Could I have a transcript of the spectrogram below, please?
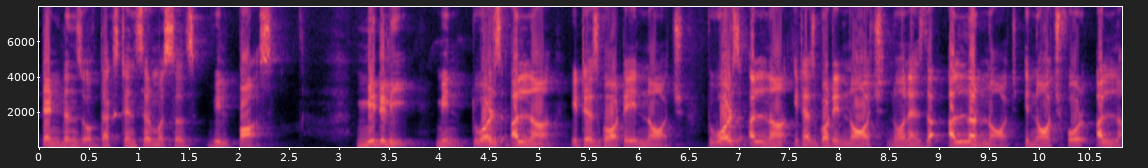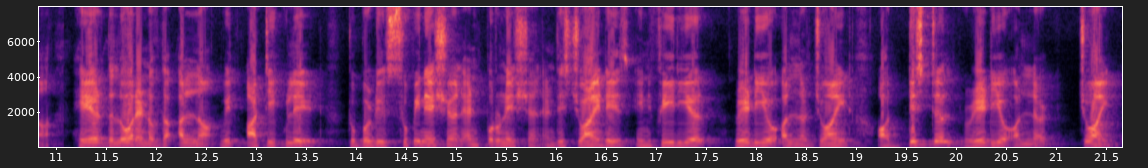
tendons of the extensor muscles will pass. Midly, mean towards ulna it has got a notch. Towards ulna it has got a notch known as the ulnar notch, a notch for ulna. Here the lower end of the ulna will articulate to produce supination and pronation and this joint is inferior radio-ulnar joint or distal radio-ulnar joint.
